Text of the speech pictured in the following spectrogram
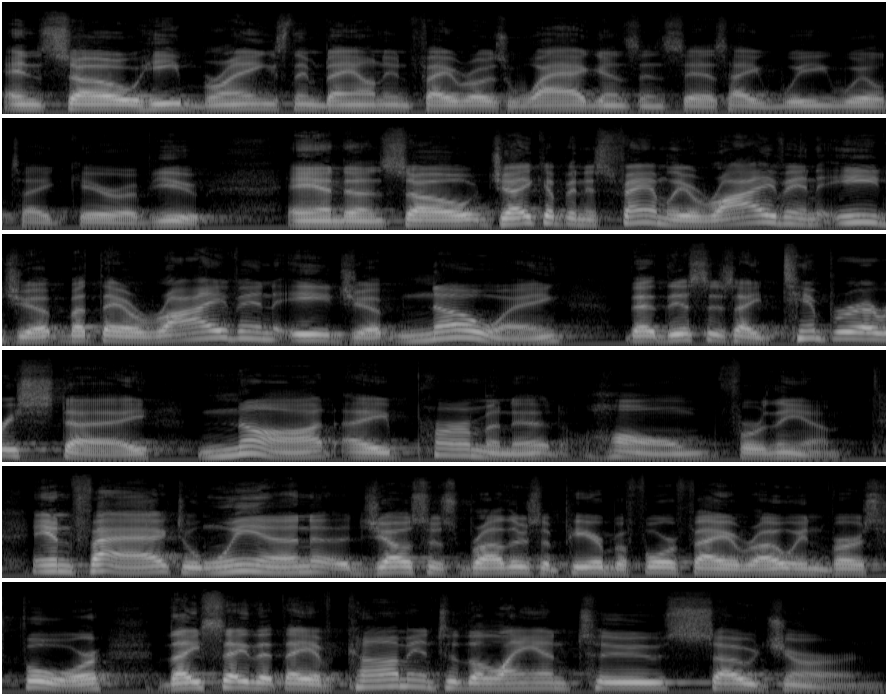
And so he brings them down in Pharaoh's wagons and says, Hey, we will take care of you. And, and so Jacob and his family arrive in Egypt, but they arrive in Egypt knowing that this is a temporary stay, not a permanent home for them. In fact, when Joseph's brothers appear before Pharaoh in verse 4, they say that they have come into the land to sojourn.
